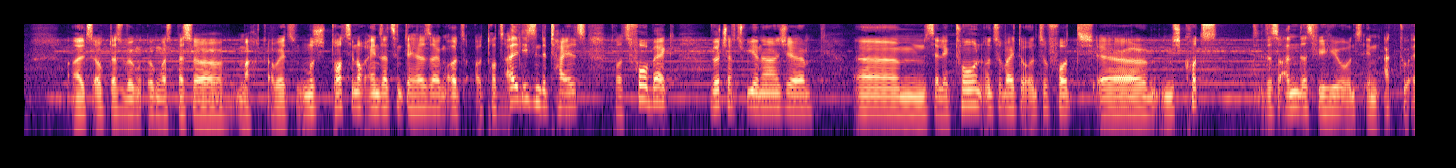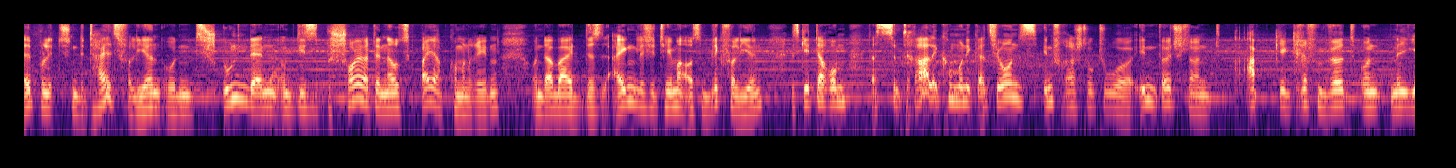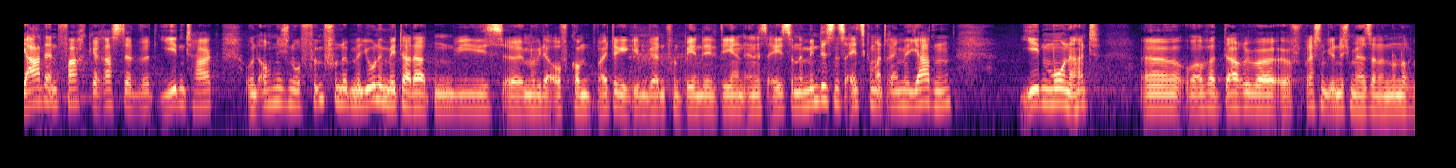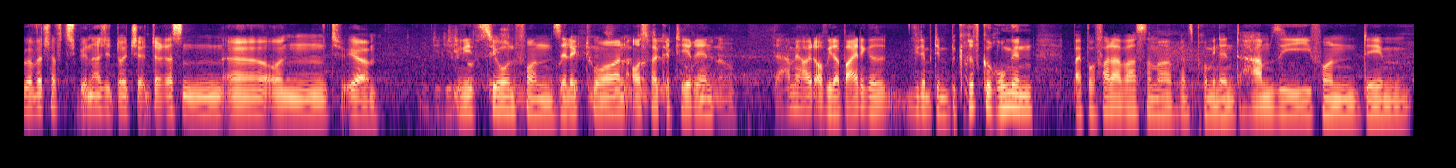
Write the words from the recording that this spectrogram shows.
als ob das irgendwas besser macht. Aber jetzt muss ich trotzdem noch einen Satz hinterher sagen, trotz all diesen Details, trotz Vorbeck, Wirtschaftsspionage, ähm, Selektoren und so weiter und so fort, äh, mich kotzt das an, dass wir hier uns in aktuell politischen Details verlieren und Stunden um dieses bescheuerte No-Spy-Abkommen reden und dabei das eigentliche Thema aus dem Blick verlieren. Es geht darum, dass zentrale Kommunikationsinfrastruktur in Deutschland abgegriffen wird und milliardenfach gerastert wird, jeden Tag und auch nicht nur 500 Millionen Metadaten, wie es äh, immer wieder aufkommt, weitergegeben werden von BND an NSA, sondern mindestens 1,3 Milliarden jeden Monat aber darüber äh, sprechen wir nicht mehr, sondern nur noch über Wirtschaftsspionage, deutsche Interessen äh, und ja. Die Definition von Selektoren, Auswahlkriterien. Genau. Da haben wir heute auch wieder beide wieder mit dem Begriff gerungen. Bei Pofalla war es nochmal ganz prominent. Haben Sie von dem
